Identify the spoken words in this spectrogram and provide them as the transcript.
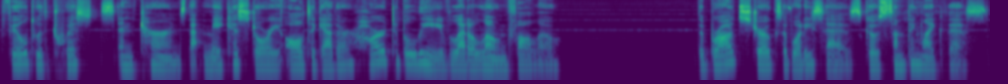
filled with twists and turns that make his story altogether hard to believe, let alone follow. The broad strokes of what he says goes something like this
